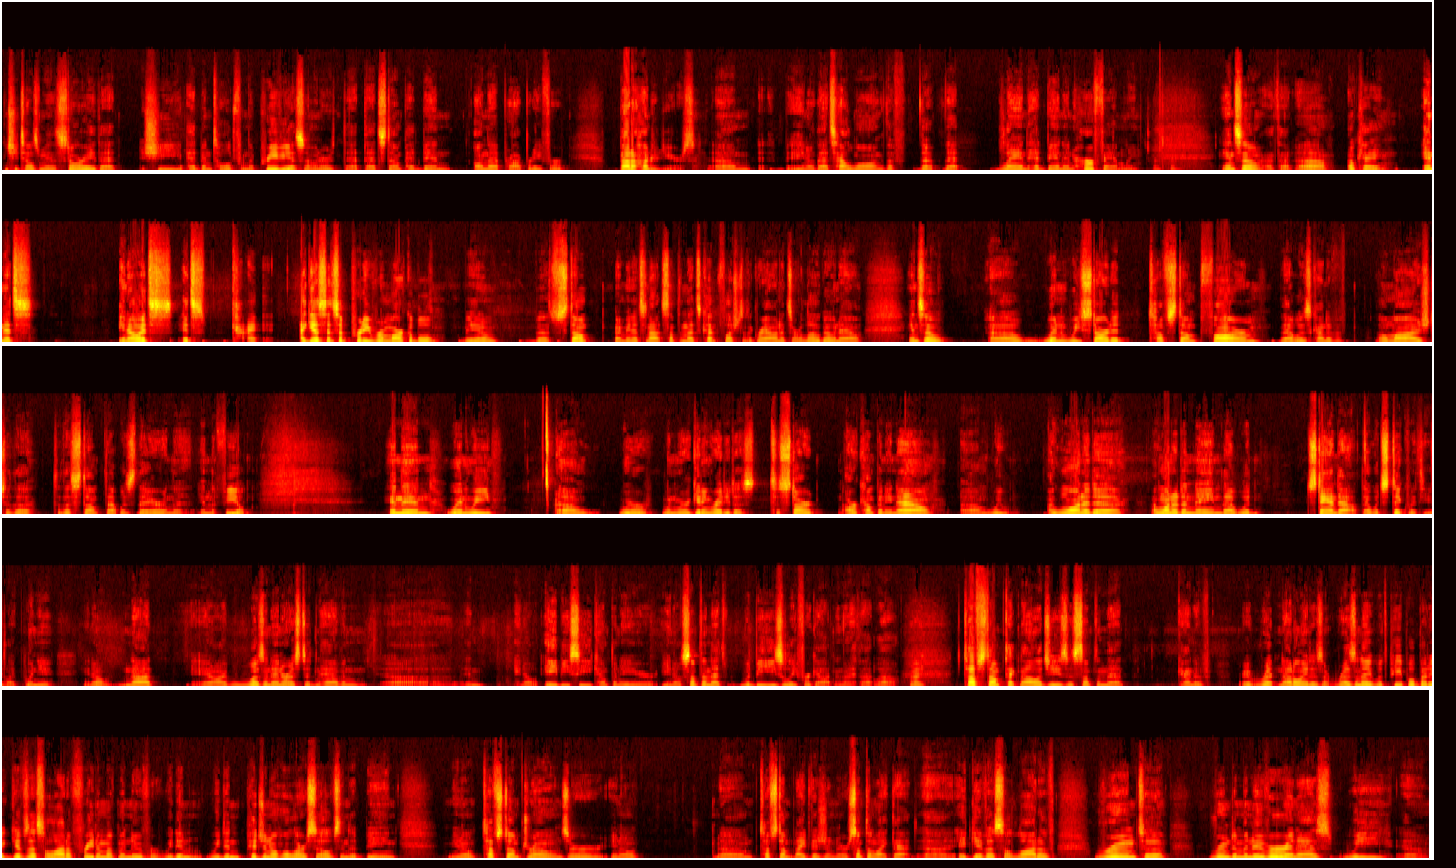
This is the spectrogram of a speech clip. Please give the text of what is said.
and she tells me the story that she had been told from the previous owner that that stump had been on that property for about a hundred years. Um, you know, that's how long the the that land had been in her family. Okay. And so I thought, oh, okay. And it's, you know, it's it's kind. I guess it's a pretty remarkable, you know, uh, stump. I mean, it's not something that's cut flush to the ground. It's our logo now, and so uh, when we started Tough Stump Farm, that was kind of homage to the to the stump that was there in the in the field. And then when we uh, we're when we were getting ready to to start our company now, um, we I wanted a I wanted a name that would stand out, that would stick with you. Like when you you know not you know I wasn't interested in having uh, in you know ABC company or you know something that would be easily forgotten. And I thought, wow, Right. Tough Stump Technologies is something that kind of it re- not only does it resonate with people, but it gives us a lot of freedom of maneuver. We didn't we didn't pigeonhole ourselves into being, you know, Tough Stump drones or you know, um, Tough Stump night vision or something like that. Uh, it gave us a lot of room to room to maneuver, and as we uh,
